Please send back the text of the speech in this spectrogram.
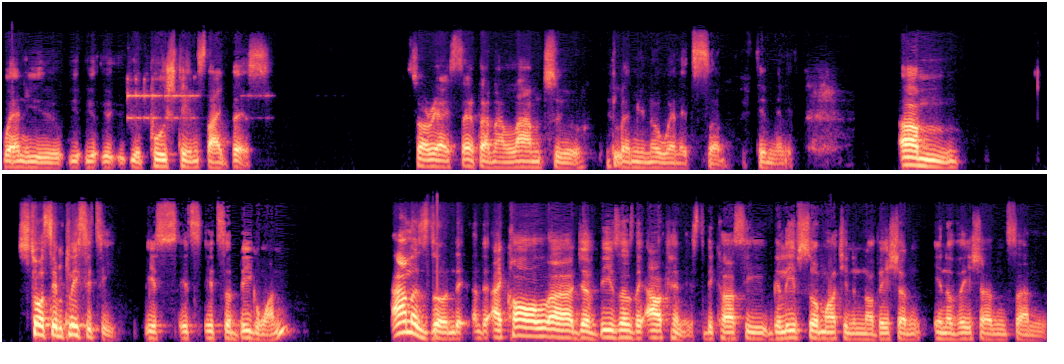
when you, you, you, you push things like this. Sorry, I set an alarm to let me know when it's uh, 15 minutes. Um, so simplicity is it's, it's a big one. Amazon, the, the, I call uh, Jeff Bezos the alchemist because he believes so much in innovation, innovations and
